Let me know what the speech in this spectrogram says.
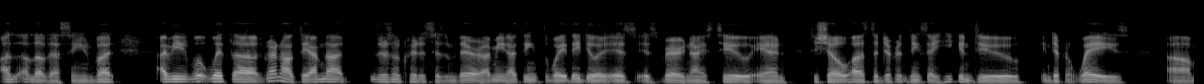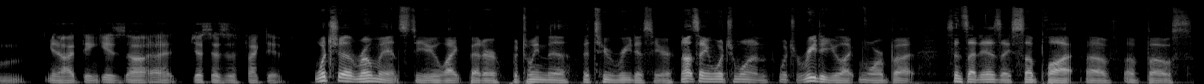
I, I love that scene, but I mean, with uh, Groundhog Day, I'm not. There's no criticism there. I mean, I think the way they do it is is very nice too, and to show us the different things that he can do in different ways, um, you know, I think is uh, just as effective. which uh, romance do you like better between the the two Ritas here? Not saying which one, which Rita you like more, but since that is a subplot of of both,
